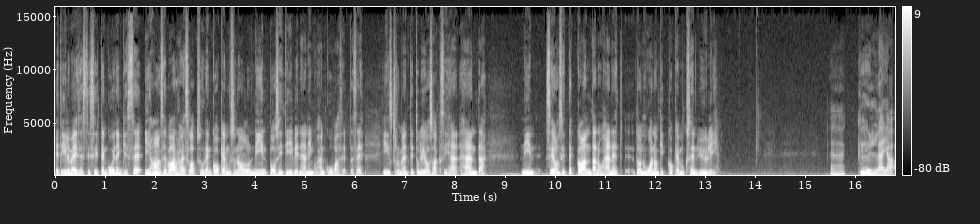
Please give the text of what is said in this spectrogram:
että ilmeisesti sitten kuitenkin se ihan se varhaislapsuuden kokemus on ollut niin positiivinen ja niin kuin hän kuvasi, että se instrumentti tuli osaksi häntä, niin se on sitten kantanut hänet tuon huononkin kokemuksen yli. Äh, kyllä, ja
